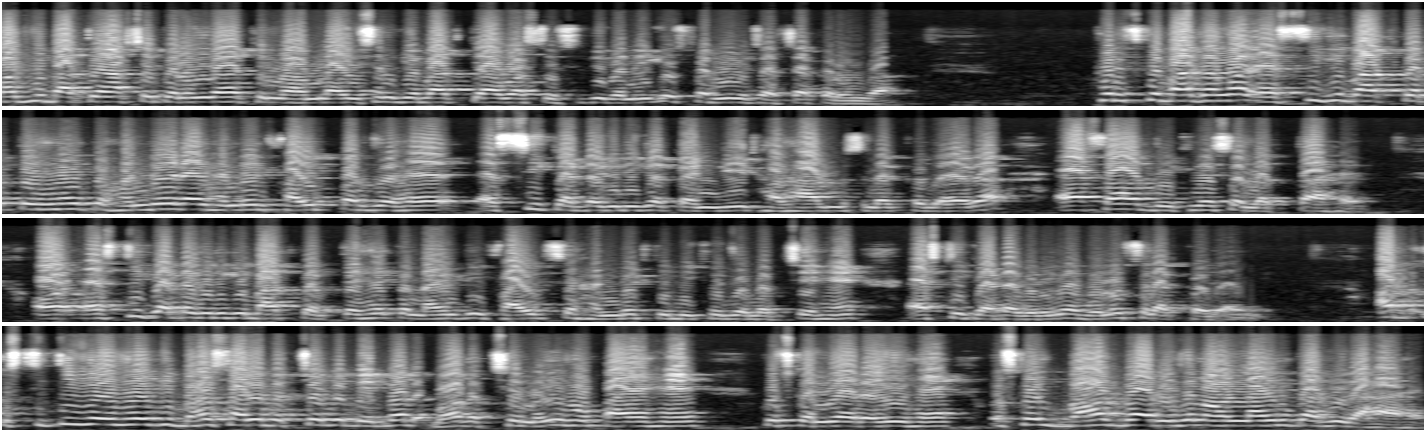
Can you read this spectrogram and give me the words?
और भी बातें आपसे करूँगा कि नॉर्मलाइजेशन के बाद क्या वस्तु स्थिति बनेगी उस पर भी मैं चर्चा करूँगा। फिर इसके बाद हम एससी की बात करते हैं तो 100 एंड 105 पर जो है एससी कैटेगरी का कैंडिडेट हर हाल में सिलेक्ट हो जाएगा। ऐसा देखने से लगता है। और एसटी कैटेगरी की बात करते हैं तो 95 से 100 के बीच में जो बच्चे हैं एसटी कैटेगरी में वो लोग सिलेक्ट हो जाएँगे। अब स्थिति यह है कि बहुत सारे बच्चों के पेपर बहुत अच्छे नहीं हो पाए हैं, कुछ कमियाँ रही है। उसका एक बहुत बड़ा रीजन ऑनलाइन का भी रहा है।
